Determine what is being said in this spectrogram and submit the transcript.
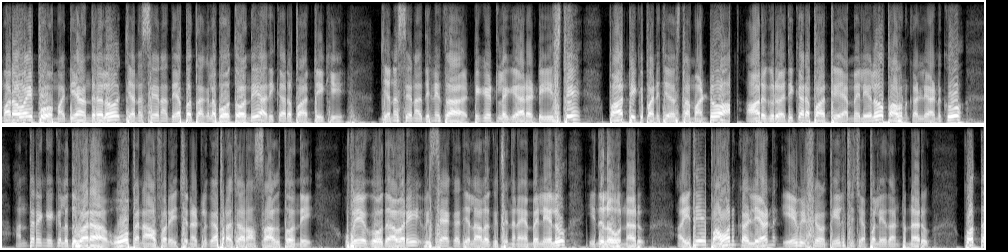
మరోవైపు మధ్యాంధ్రలో జనసేన దెబ్బ తగలబోతోంది అధికార పార్టీకి. జనసేన అధినేత టికెట్ల గ్యారంటీ ఇస్తే పార్టీకి పనిచేస్తామంటూ ఆరుగురు అధికార పార్టీ ఎమ్మెల్యేలు పవన్ కళ్యాణ్కు అంతరంగికల ద్వారా ఓపెన్ ఆఫర్ ఇచ్చినట్లుగా ప్రచారం సాగుతోంది. ఉభయ గోదావరి విశాఖ జిల్లాలకు చెందిన ఎమ్మెల్యేలు ఇందులో ఉన్నారు. అయితే పవన్ కళ్యాణ్ ఏ విషయం తేల్చి చెప్పలేదంటున్నారు. కొత్త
